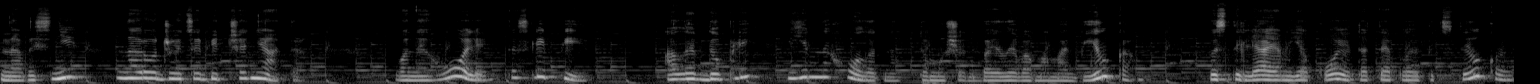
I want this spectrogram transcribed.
Навесні народжуються біченята. Вони голі та сліпі, але в дуплі їм не холодно, тому що дбайлива мама білка вистеляє м'якою та теплою підстилкою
